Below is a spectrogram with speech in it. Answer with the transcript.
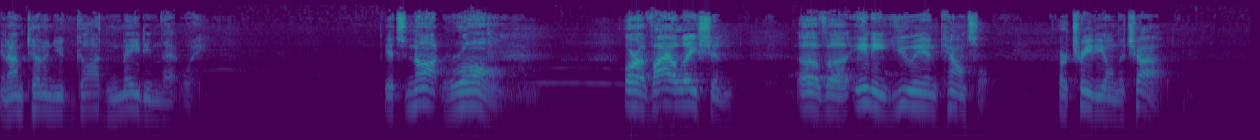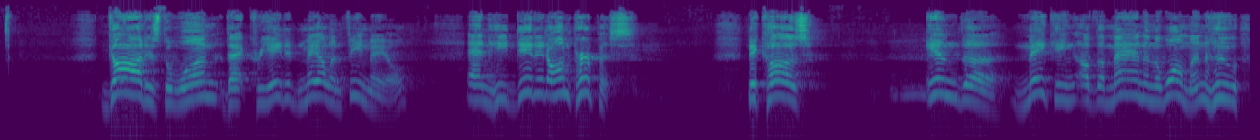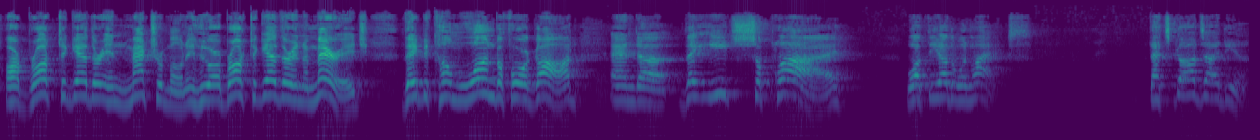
And I'm telling you, God made him that way. It's not wrong or a violation of uh, any UN council or treaty on the child. God is the one that created male and female, and He did it on purpose. Because in the making of the man and the woman who are brought together in matrimony, who are brought together in a marriage, they become one before God and uh, they each supply what the other one lacks. That's God's idea,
